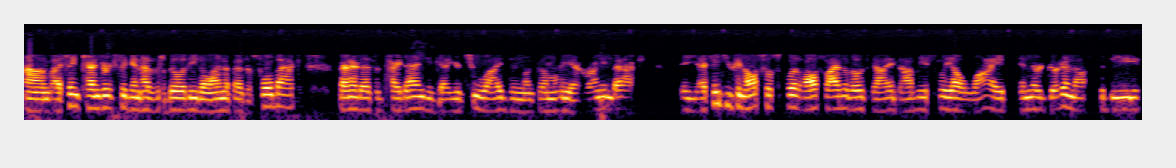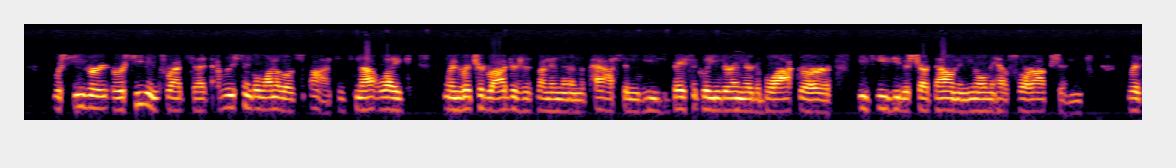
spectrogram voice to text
Um, I think Kendricks again has the ability to line up as a fullback, Bennett as a tight end. You've got your two wides and Montgomery at running back. I think you can also split all five of those guys obviously out wide, and they're good enough to be receiver receiving threats at every single one of those spots. It's not like when Richard Rodgers has been in there in the past and he's basically either in there to block or he's easy to shut down and you only have four options. With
